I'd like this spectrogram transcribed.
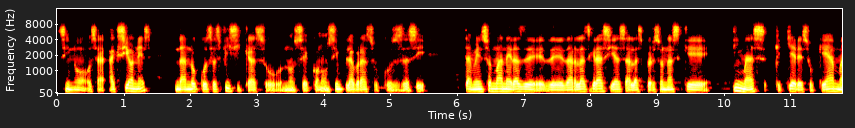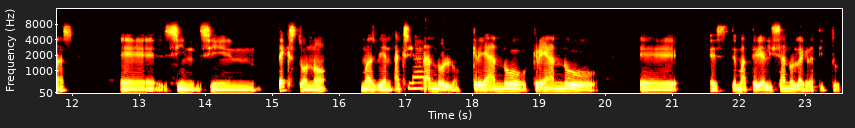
sino, o sea, acciones, dando cosas físicas o, no sé, con un simple abrazo, cosas así. También son maneras de, dar las gracias a las personas que estimas, que quieres o que amas, eh, sin, sin texto, ¿no? Más bien accionándolo, creando, creando, eh, este, materializando la gratitud.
